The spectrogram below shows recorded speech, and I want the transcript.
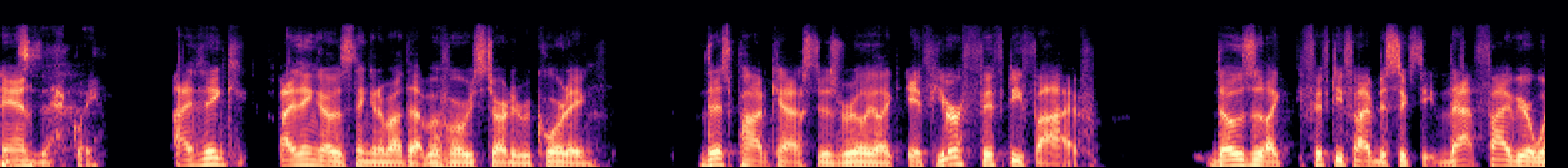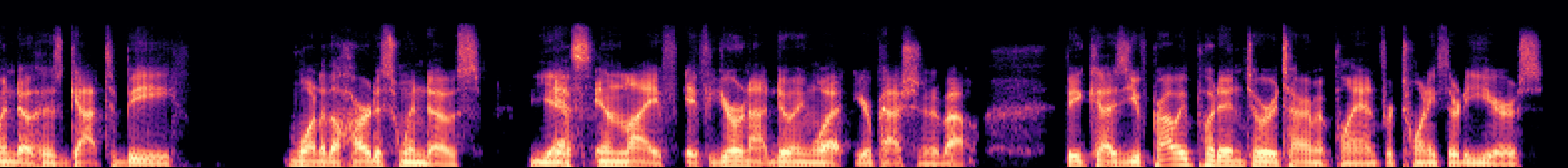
And- exactly I think I think I was thinking about that before we started recording. This podcast is really like if you're 55, those are like 55 to 60. That 5-year window has got to be one of the hardest windows yes in life if you're not doing what you're passionate about. Because you've probably put into a retirement plan for 20, 30 years.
